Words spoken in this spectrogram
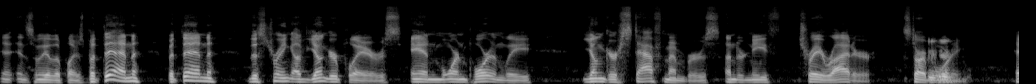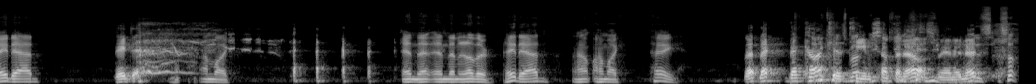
and some of the other players. But then but then the string of younger players and more importantly, younger staff members underneath Trey Ryder start boarding. Hey, Dad. They did- I'm like, and then and then another. Hey, Dad. I'm, I'm like, hey. that that that contest team's you- something else, man. And so,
